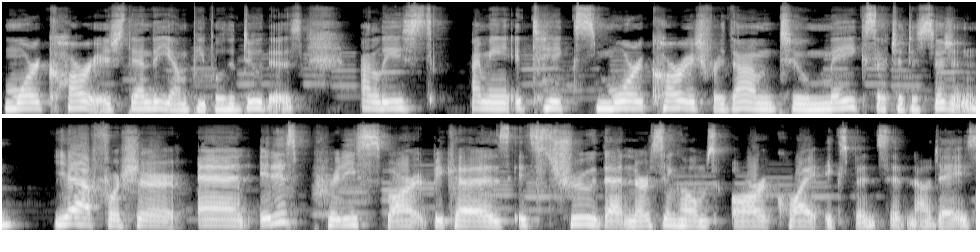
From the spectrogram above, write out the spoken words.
more courage than the young people to do this. At least, I mean, it takes more courage for them to make such a decision. Yeah, for sure. And it is pretty smart because it's true that nursing homes are quite expensive nowadays.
